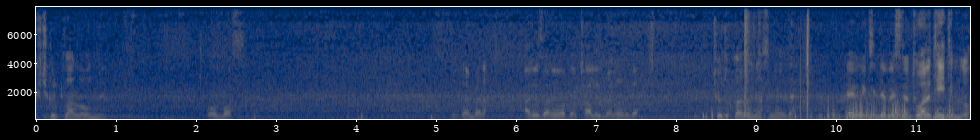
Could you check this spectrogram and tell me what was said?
Küçük kırklarla olmuyor. Olmaz. Sen ben Ali Rıza'nın oradan çalayım ben onu da. Çocuklar oynasın evde. Ev içinde mesela tuvalet eğitimli o.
